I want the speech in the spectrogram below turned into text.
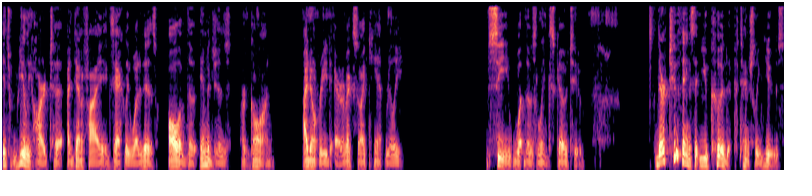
it's really hard to identify exactly what it is. All of the images are gone. I don't read Arabic, so I can't really see what those links go to. There are two things that you could potentially use.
